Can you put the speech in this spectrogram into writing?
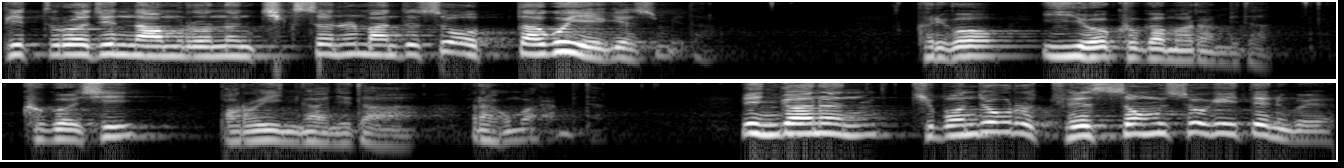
비뚤어진 나무로는 직선을 만들 수 없다고 얘기했습니다. 그리고 이어 그가 말합니다. 그것이 바로 인간이다라고 말합니다. 인간은 기본적으로 죄성 속에 있다는 거예요.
